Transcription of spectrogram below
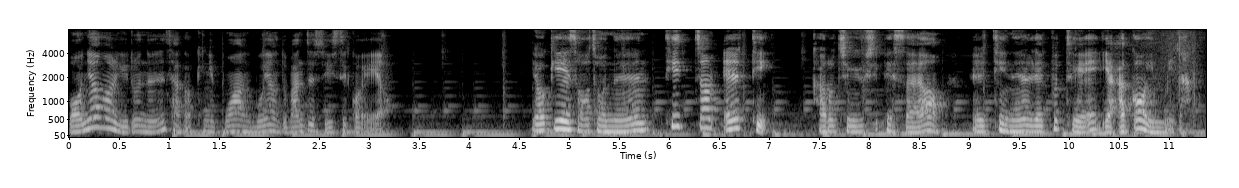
원형을 이루는 사각형의 모양, 모양도 만들 수 있을 거예요. 여기에서 저는 t.lt 가로치고 60 했어요. LT는 레프트의 약어입니다.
